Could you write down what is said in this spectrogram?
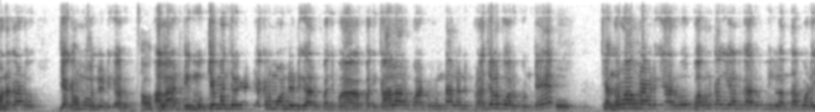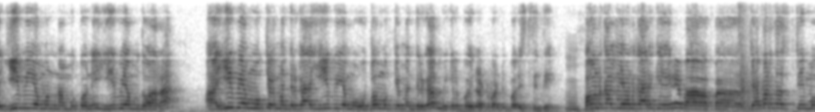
మనగాడు జగన్మోహన్ రెడ్డి గారు. అలాంటి ముఖ్యమంత్రిగా జగన్మోహన్ రెడ్డి గారు పది పది కాలాల పాటు ఉండాలని ప్రజలు కోరుకుంటే. చంద్రబాబు నాయుడు గారు పవన్ కళ్యాణ్ గారు వీళ్ళంతా కూడా ఈవీఎం నమ్ముకొని ఈవీఎం ద్వారా ఆ ఈవీఎం ముఖ్యమంత్రిగా ఈవీఎం ఉప ముఖ్యమంత్రిగా మిగిలిపోయినటువంటి పరిస్థితి. పవన్ కళ్యాణ్ గారికి జబర్దస్త్ టీము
